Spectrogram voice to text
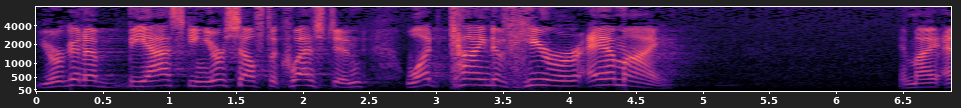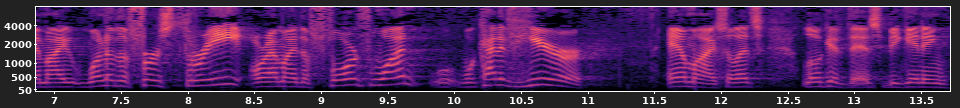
you're going to be asking yourself the question what kind of hearer am I? Am I, am I one of the first three or am I the fourth one? What kind of hearer am I? So let's look at this beginning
